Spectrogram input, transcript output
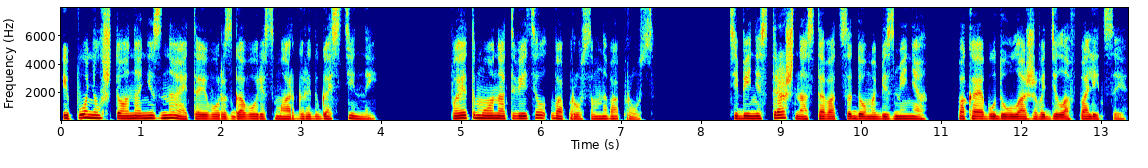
и понял, что она не знает о его разговоре с Маргарет в гостиной. Поэтому он ответил вопросом на вопрос. «Тебе не страшно оставаться дома без меня, пока я буду улаживать дела в полиции?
